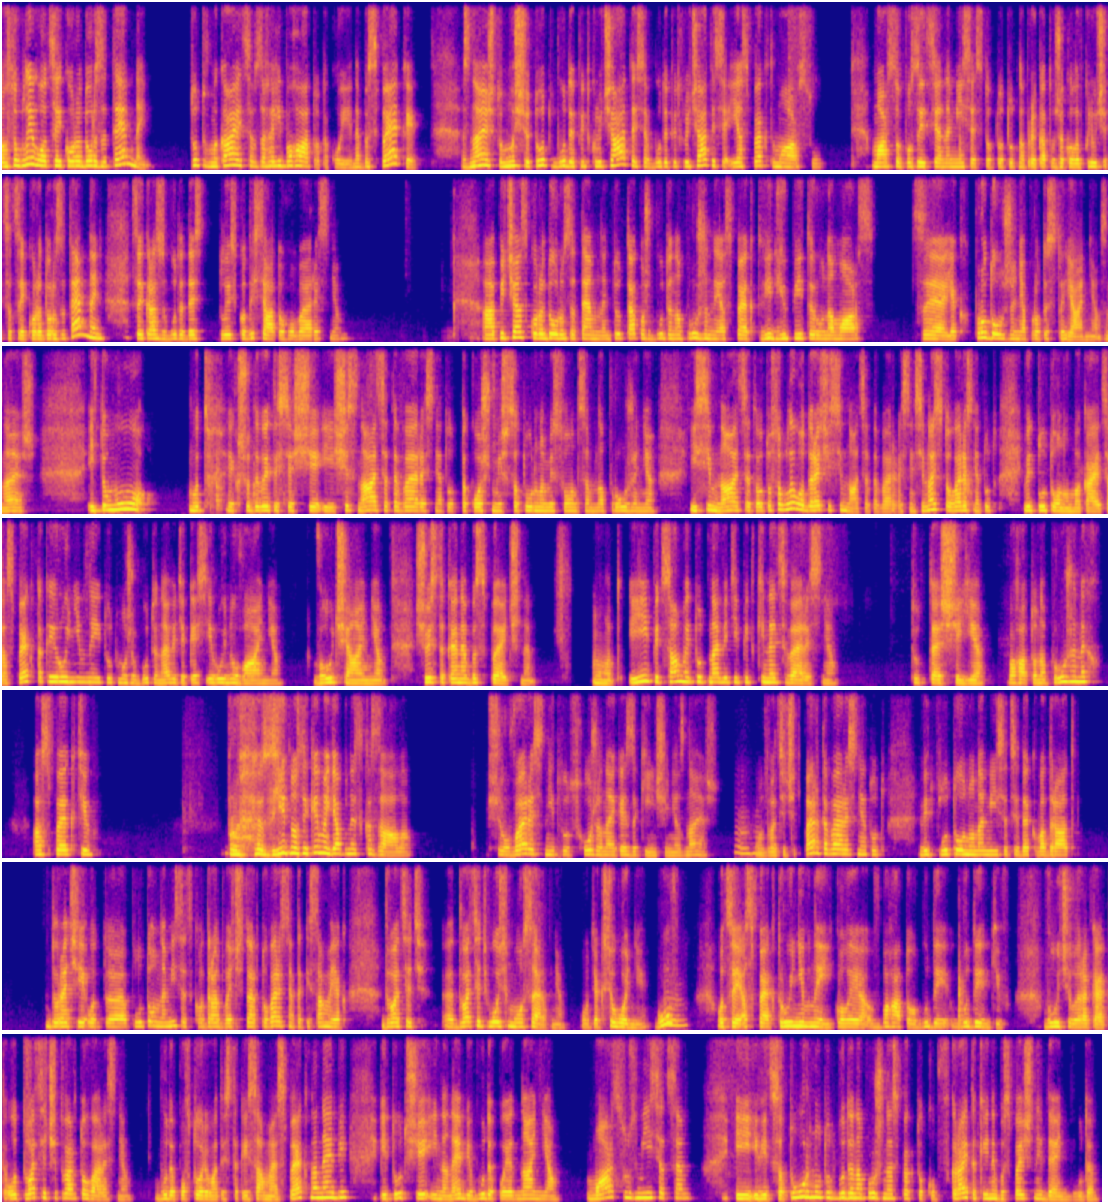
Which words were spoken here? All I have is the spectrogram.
Особливо цей коридор затемнень, тут вмикається взагалі багато такої небезпеки, знаєш, тому що тут буде підключатися, буде підключатися і аспект Марсу. Марс опозиція на місяць, тобто тут, наприклад, вже коли включиться цей коридор затемнень, це якраз буде десь близько 10 вересня. Під час коридору затемнень тут також буде напружений аспект від Юпітеру на Марс. Це як продовження протистояння, знаєш. І тому, от якщо дивитися ще і 16 вересня, тут також між Сатурном і Сонцем напруження, і 17, от особливо, до речі, 17 вересня. 17 вересня тут від Плутону вмикається аспект такий руйнівний, тут може бути навіть якесь і руйнування, влучання, щось таке небезпечне. От. І під самий тут навіть і під кінець вересня. Тут теж ще є багато напружених аспектів, згідно з якими я б не сказала, що в вересні тут схоже на якесь закінчення, знаєш. Мгм. О, 24 вересня тут від Плутону на місяць іде квадрат. До речі, от е, Плутон на місяць квадрат 24 вересня, такий самий, як 20, е, 28 серпня, от як сьогодні був Мгм. Оцей аспект руйнівний, коли в багато буди, будинків влучили ракети. От 24 вересня буде повторюватись такий самий аспект на небі, і тут ще і на небі буде поєднання Марсу з місяцем, і, і від Сатурну тут буде напружений аспект, вкрай такий небезпечний день буде.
